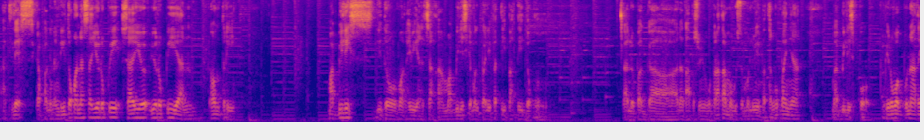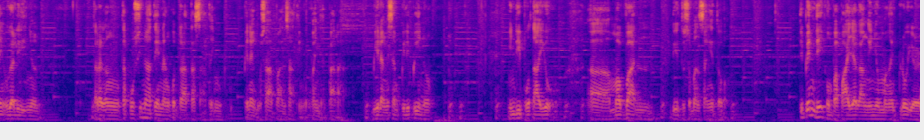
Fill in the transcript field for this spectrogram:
At least, kapag nandito ka na sa, Europe, sa Eu- European country, mabilis dito mga kaibigan at saka mabilis ka magpalipat-lipat dito kung lalo pag ah, natapos mo yung kontrata mo, gusto mo lumipat ang kumpanya, mabilis po. Pero wag po natin ugaliin yun. Talagang tapusin natin ang kontrata sa ating pinag-usapan sa ating kumpanya para bilang isang Pilipino, hindi po tayo ah, maban dito sa bansang ito. Depende kung papayag ang inyong mga employer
